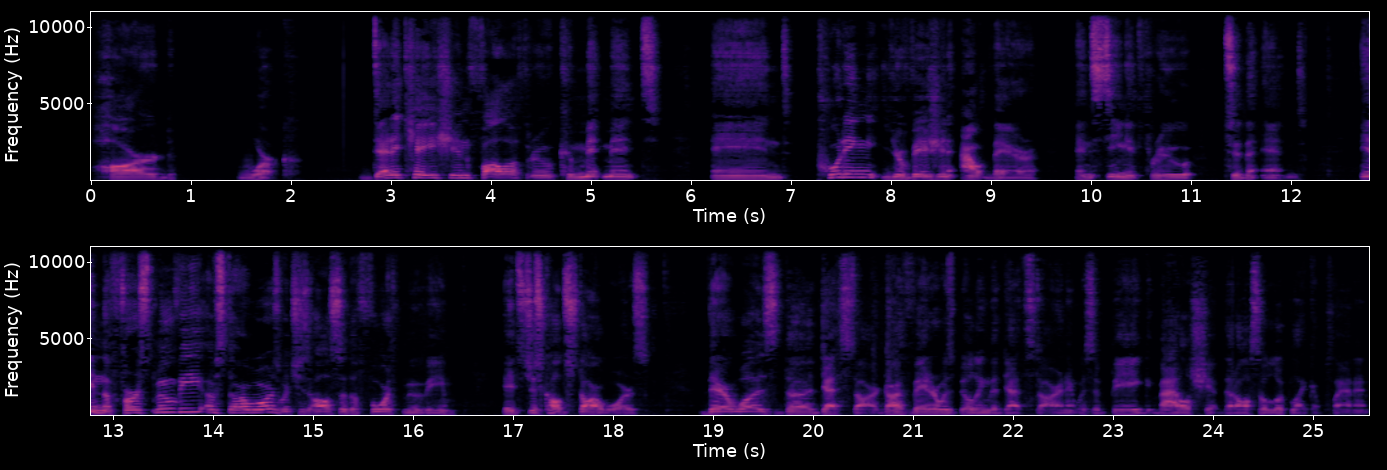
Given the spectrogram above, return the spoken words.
hard work dedication, follow through, commitment, and putting your vision out there and seeing it through to the end. In the first movie of Star Wars, which is also the fourth movie, it's just called Star Wars. There was the Death Star. Darth Vader was building the Death Star, and it was a big battleship that also looked like a planet.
